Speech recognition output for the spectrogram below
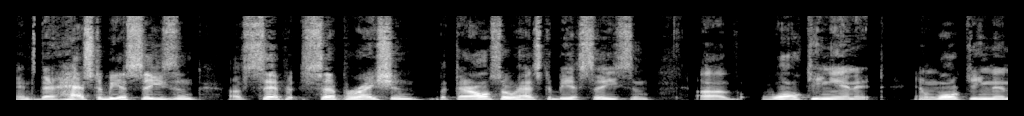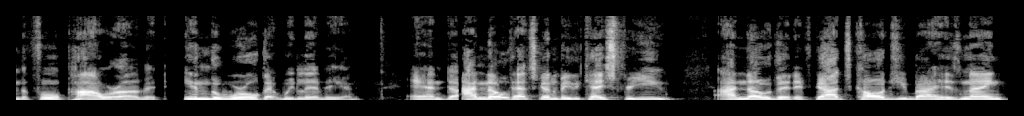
And there has to be a season of separation, but there also has to be a season of walking in it and walking in the full power of it in the world that we live in. And uh, I know that's going to be the case for you. I know that if God's called you by his name,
